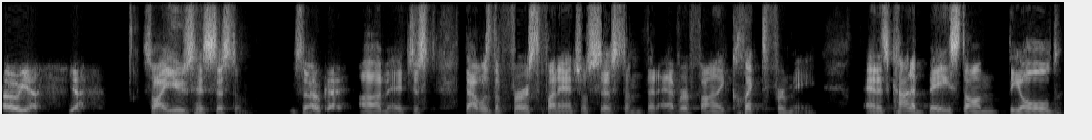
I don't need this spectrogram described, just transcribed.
Oh yes, yes. So I use his system. So okay, um, it just that was the first financial system that ever finally clicked for me, and it's kind of based on the old,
